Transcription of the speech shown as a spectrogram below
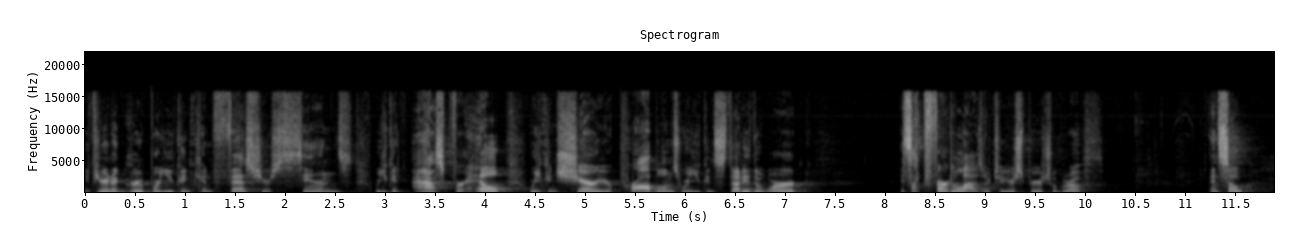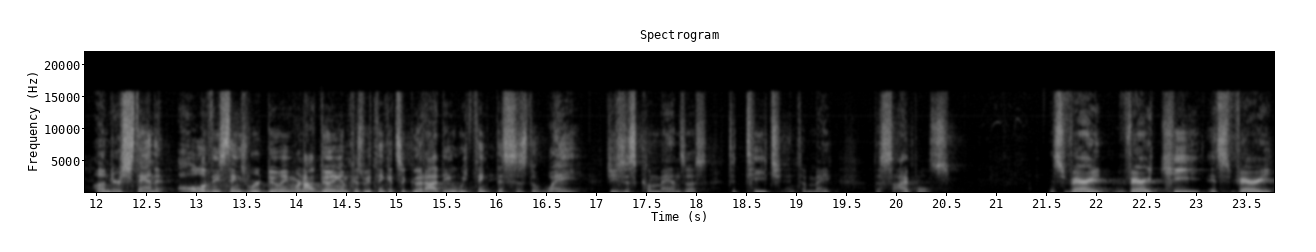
If you're in a group where you can confess your sins, where you can ask for help, where you can share your problems, where you can study the word, it's like fertilizer to your spiritual growth. And so understand that all of these things we're doing, we're not doing them because we think it's a good idea. We think this is the way Jesus commands us to teach and to make disciples. It's very, very key. It's very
